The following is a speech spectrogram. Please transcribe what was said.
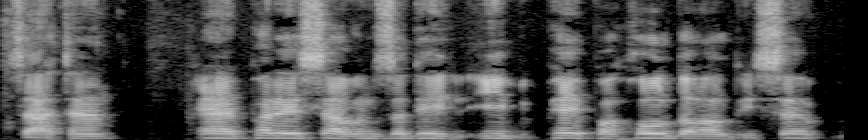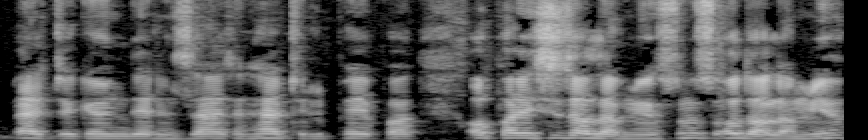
zaten eğer para hesabınıza değil iyi bir PayPal hold'a aldıysa bence gönderin. Zaten her türlü PayPal o parayı siz alamıyorsunuz o da alamıyor.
